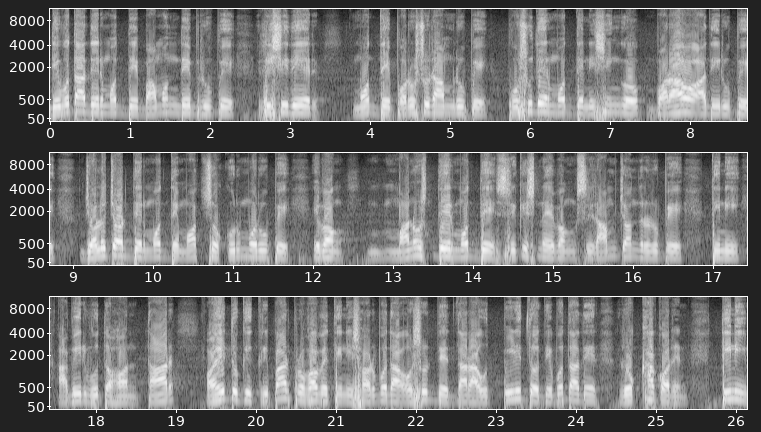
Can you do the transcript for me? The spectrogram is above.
দেবতাদের মধ্যে বামনদেব রূপে, ঋষিদের মধ্যে পরশুরাম রূপে, পশুদের মধ্যে নৃসিংহ বরাহ আদি রূপে, জলচরদের মধ্যে মৎস্য কুর্ম রূপে এবং মানুষদের মধ্যে শ্রীকৃষ্ণ এবং শ্রীরামচন্দ্র রূপে তিনি আবির্ভূত হন। তার অহেতুকী কৃপার প্রভাবে তিনি সর্বদা অসুরদের দ্বারা উৎপীড়িত দেবতাদের রক্ষা করেন। তিনি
